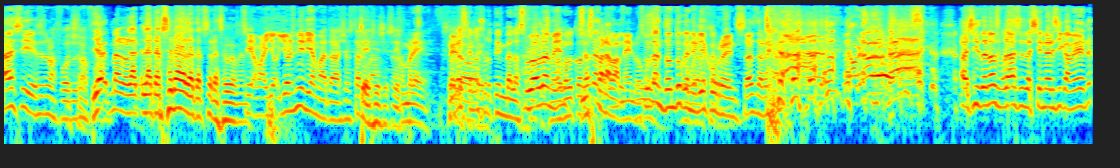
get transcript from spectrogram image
Ah, sí, és una foto. És una foto. Ja, bueno, la, la tercera, la tercera, segurament. Sí, home, jo, jo els aniria a matar, això està Sí, clar. sí, sí, sí. Hombre, problema és que no sortim bé les fotos. Probablement, No cosa- esperava menys. Soc tan tonto que No aniria corrents, saps? Darrere. així tant els braços, així enèrgicament.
